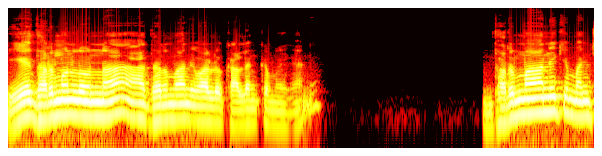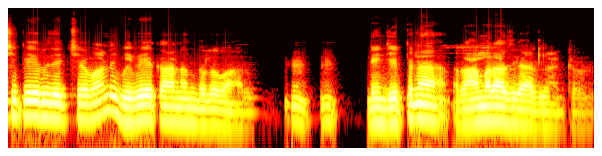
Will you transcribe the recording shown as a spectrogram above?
ఏ ధర్మంలో ఉన్నా ఆ ధర్మాన్ని వాళ్ళు కళంకమే కానీ ధర్మానికి మంచి పేరు తెచ్చేవాళ్ళు వివేకానందుల వారు. నేను చెప్పిన రామరాజు గారు లాంటి వాళ్ళు.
